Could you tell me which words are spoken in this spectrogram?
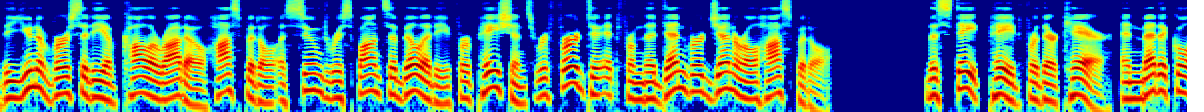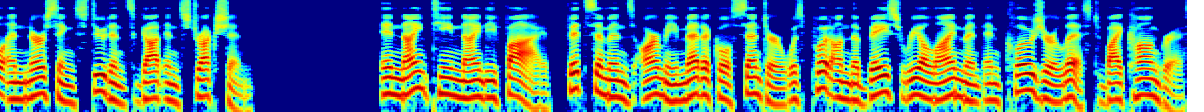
the University of Colorado Hospital assumed responsibility for patients referred to it from the Denver General Hospital. The state paid for their care, and medical and nursing students got instruction. In 1995, Fitzsimons Army Medical Center was put on the base realignment and closure list by Congress.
